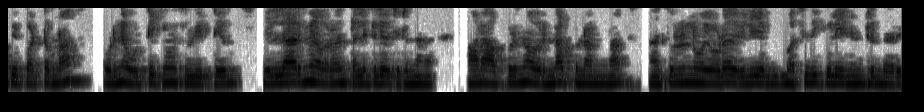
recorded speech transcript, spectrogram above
போய் பட்டோம்னா உடனே ஒட்டிக்கும் சொல்லிட்டு எல்லாருமே அவரை வந்து தள்ளி தள்ளி வச்சுட்டு இருந்தாங்க. ஆனால் அப்படி அவர் என்ன பண்ணாங்கன்னா அந்த தொழுநோயோட வெளியே மசூதிக்கு வெளியே நின்று இருந்தாரு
